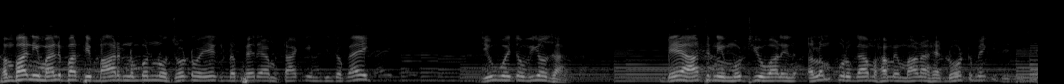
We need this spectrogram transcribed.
ખંભાની માલિપાથી બાર નંબરનો જોટો એક ડફેરે આમ ટાંકીને દીધો કંઈક જીવ હોય તો વિયો જા. બે હાથની મુઠ્ઠીઓ વાળીને અલમપુર ગામ સામે માણસે ડોટ મેકી દીધી છે.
